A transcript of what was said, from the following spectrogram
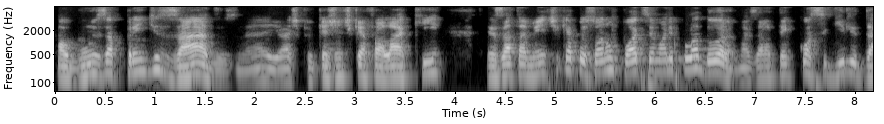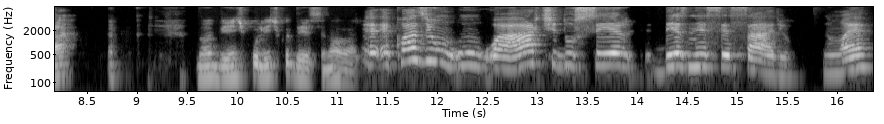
alguns aprendizados, né? Eu acho que o que a gente quer falar aqui é exatamente que a pessoa não pode ser manipuladora, mas ela tem que conseguir lidar no ambiente político desse, não vale? É, é quase um, um, a arte do ser desnecessário, não é?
